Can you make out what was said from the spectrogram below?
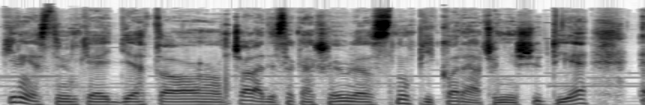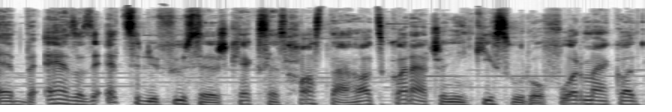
kinéztünk egyet a családi szakácskönyvből, a Snoopy karácsonyi sütie. Ebbe, ehhez az egyszerű fűszeres kekszhez használhatsz karácsonyi kiszúró formákat,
